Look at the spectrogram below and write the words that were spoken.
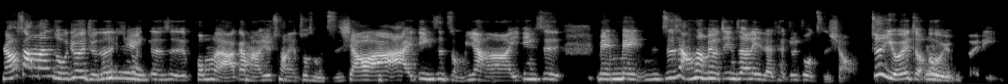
然后上班族就会觉得那些人真的是疯了啊，干嘛去创业做什么直销啊啊，一定是怎么样啊，一定是没没职场上没有竞争力的才去做直销，就是有一种二元对立。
